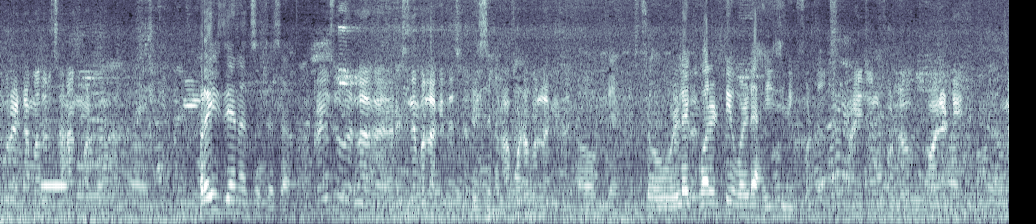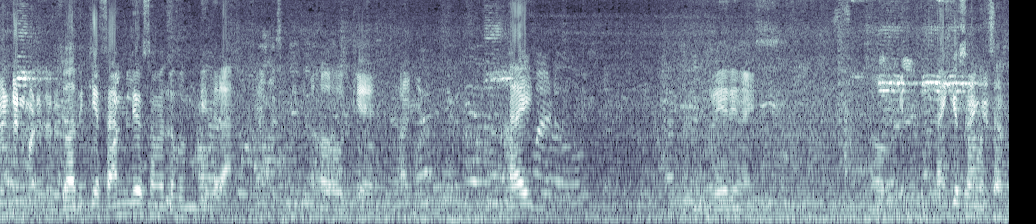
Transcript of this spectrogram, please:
ಮೂರು ಐಟಮ್ ಆದರೂ ಚೆನ್ನಾಗಿ ಮಾಡ್ತಾರೆ. ಪ್ರೈಸ್ ಏನು ಅನ್ಸುತ್ತೆ ಸರ್? ಪ್ರೈಸು ಎಲ್ಲ ರೀಸನೇಬಲ್ ಆಗಿದೆ ಸರ್. ಅಫೋರ್ಡಬಲ್ ಆಗಿದೆ. ಓಕೆ ಸೊ ಒಳ್ಳೆ ಕ್ವಾಲಿಟಿ ಒಳ್ಳೆ hygienic food hygienic food quality maintain so ಮಾಡಿದ್ದಾರೆ ಅದಕ್ಕೆ ಫ್ಯಾಮಿಲಿಯವ್ರ ಸಮೇತ ಬಂದ್ಬಿಟ್ಟಿದ್ದೀರಾ? Okay hi very nice okay thank you so much sir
